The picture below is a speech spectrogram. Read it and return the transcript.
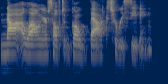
not allowing yourself to go back to receiving.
